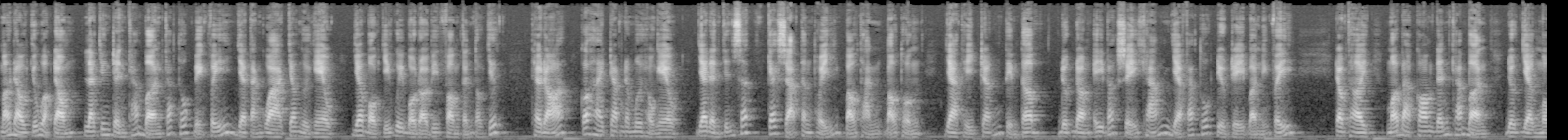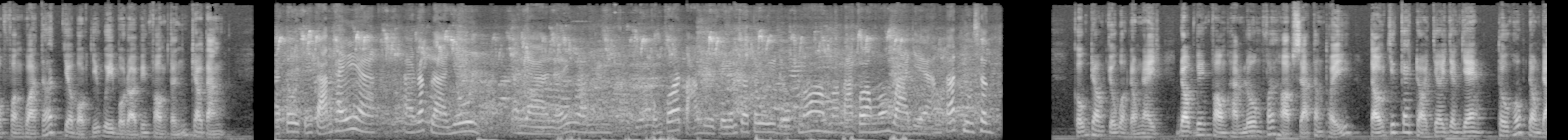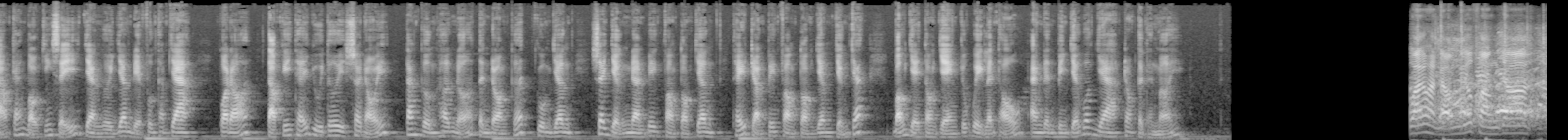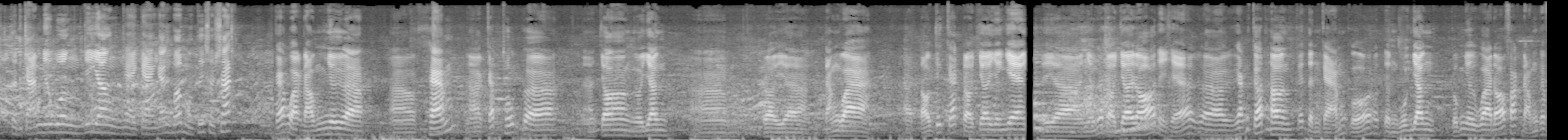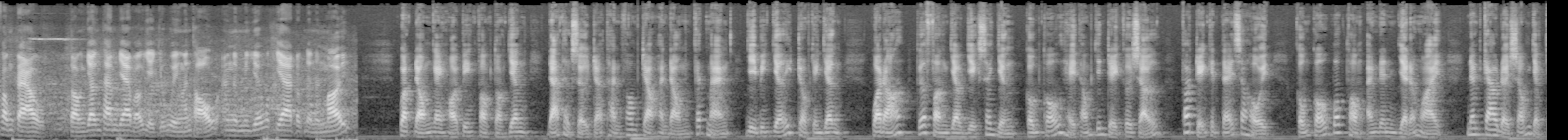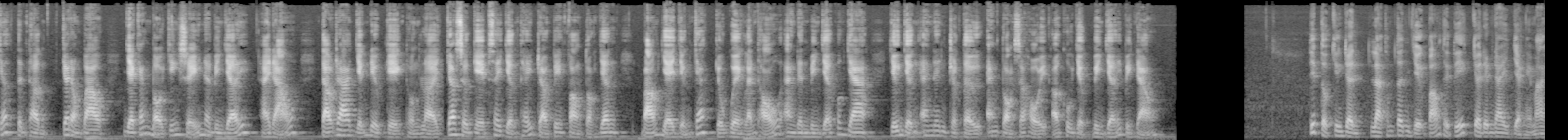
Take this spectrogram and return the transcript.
Mở đầu chủ hoạt động là chương trình khám bệnh cấp thuốc miễn phí và tặng quà cho người nghèo do Bộ Chỉ huy Bộ đội Biên phòng tỉnh tổ chức. Theo đó, có 250 hộ nghèo, gia đình chính sách các xã Tân Thủy, Bảo Thạnh, Bảo Thuận và thị trấn Tiềm Tôm được đoàn y bác sĩ khám và phát thuốc điều trị bệnh miễn phí. Đồng thời, mỗi bà con đến khám bệnh được nhận một phần quà Tết do Bộ Chỉ huy Bộ đội Biên phòng tỉnh trao tặng. Tôi cũng cảm thấy à, à, rất là vui và để um, cũng có tạo điều kiện cho tôi được nó bà con món quà về ăn Tết vui xuân. Cũng trong chủ hoạt động này, đồn biên phòng Hàm Luông phối hợp xã Tân Thủy tổ chức các trò chơi dân gian, thu hút đông đảo cán bộ chiến sĩ và người dân địa phương tham gia. Qua đó, tạo khí thế vui tươi, sôi nổi, tăng cường hơn nữa tình đoàn kết quân dân, xây dựng nền biên phòng toàn dân, thế trận biên phòng toàn dân vững chắc, bảo vệ toàn vẹn chủ quyền lãnh thổ, an ninh biên giới quốc gia trong tình hình mới. Qua các hoạt động góp phần cho tình cảm giữa quân với dân ngày càng gắn bó một thứ sâu sắc. Các hoạt động như là à, khám, à, cấp thuốc à, cho người dân, à, rồi à, tặng quà, à, tổ chức các trò chơi dân gian thì à, những cái trò chơi đó thì sẽ à, gắn kết hơn cái tình cảm của tình quân dân cũng như qua đó phát động cái phong trào toàn dân tham gia bảo vệ chủ quyền lãnh thổ, an ninh biên giới quốc gia trong tình hình mới. Hoạt động Ngày hội biên phòng toàn dân đã thực sự trở thành phong trào hành động cách mạng vì biên giới trong nhân dân, qua đó góp phần vào việc xây dựng, củng cố hệ thống chính trị cơ sở, phát triển kinh tế xã hội, củng cố quốc phòng an ninh và đối ngoại, nâng cao đời sống vật chất tinh thần cho đồng bào và cán bộ chiến sĩ nơi biên giới, hải đảo, tạo ra những điều kiện thuận lợi cho sự nghiệp xây dựng thế trận biên phòng toàn dân, bảo vệ vững chắc chủ quyền lãnh thổ, an ninh biên giới quốc gia, giữ vững an ninh trật tự, an toàn xã hội ở khu vực biên giới biển đảo. Tiếp tục chương trình là thông tin dự báo thời tiết cho đêm nay và ngày mai.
